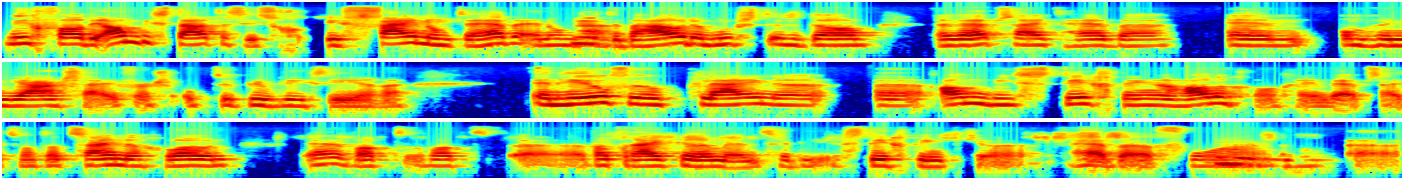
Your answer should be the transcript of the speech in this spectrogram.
In ieder geval, die ambi-status is, is fijn om te hebben en om ja. die te behouden moesten ze dan een website hebben en om hun jaarcijfers op te publiceren. En heel veel kleine uh, ambi-stichtingen hadden gewoon geen websites, want dat zijn er gewoon hè, wat, wat, uh, wat rijkere mensen die een stichtingje hebben voor, mm. uh,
